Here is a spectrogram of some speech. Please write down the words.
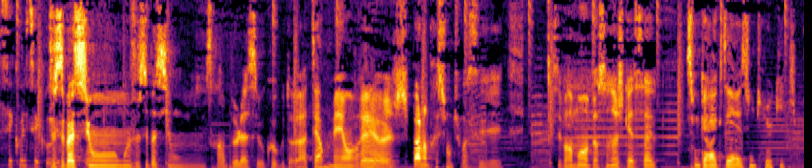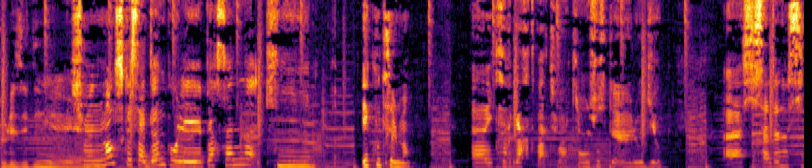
C'est cool, c'est cool. je sais pas si on je sais pas si on sera un peu lassé au quoi à terme mais en vrai, euh, j'ai pas l'impression, tu vois, c'est c'est vraiment un personnage qui a sa- son caractère et son truc et qui peut les aider et... Je me demande ce que ça donne pour les personnes qui écoutent seulement euh, et qui regardent pas, tu vois, qui ont juste euh, l'audio. Euh, si ça donne aussi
